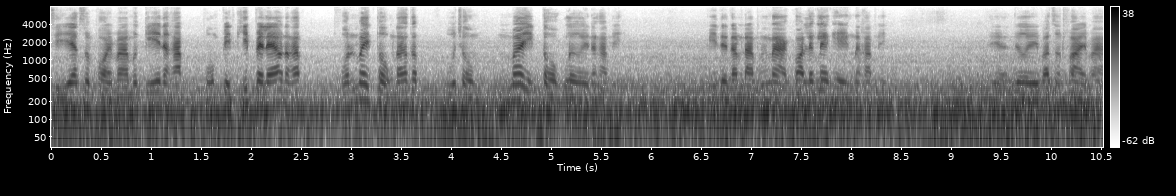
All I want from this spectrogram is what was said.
สี่แยกสุดปล่อยมาเมื่อกี้นะครับ ผมปิดคลิปไปแล้วนะครับฝนไม่ตกนะครับท่านผู้ชมไม่ตกเลยนะครับนี่มีแต่ดำๆข้างหน้าก้อนเล็ก ๆ เองนะครับนี่ เนี่ยเลยวัดสวนไฟมา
